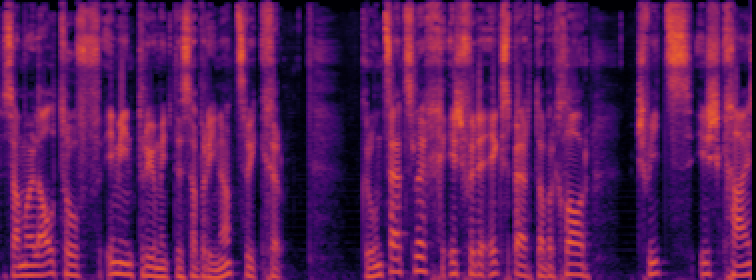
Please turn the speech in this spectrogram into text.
Samuel Althoff, im Interview mit Sabrina Zwicker. Grundsätzlich ist für den Experten aber klar, die Schweiz ist kein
